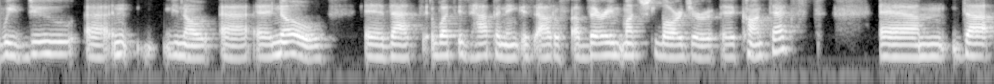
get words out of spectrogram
we do, uh, you know, uh, uh, know that what is happening is out of a very much larger context. Um, the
